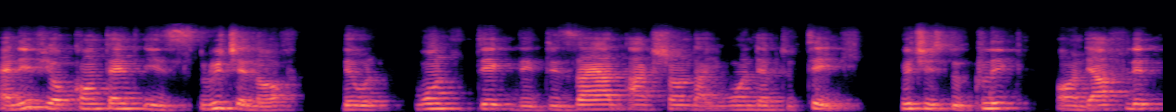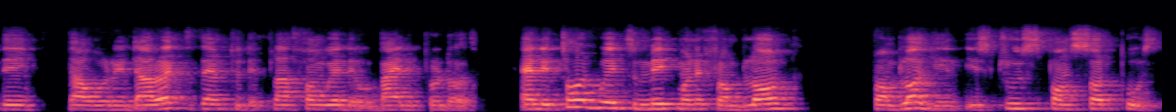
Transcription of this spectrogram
And if your content is rich enough, they will want to take the desired action that you want them to take, which is to click on the affiliate link that will redirect them to the platform where they will buy the product. And the third way to make money from blog from blogging is through sponsored posts.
